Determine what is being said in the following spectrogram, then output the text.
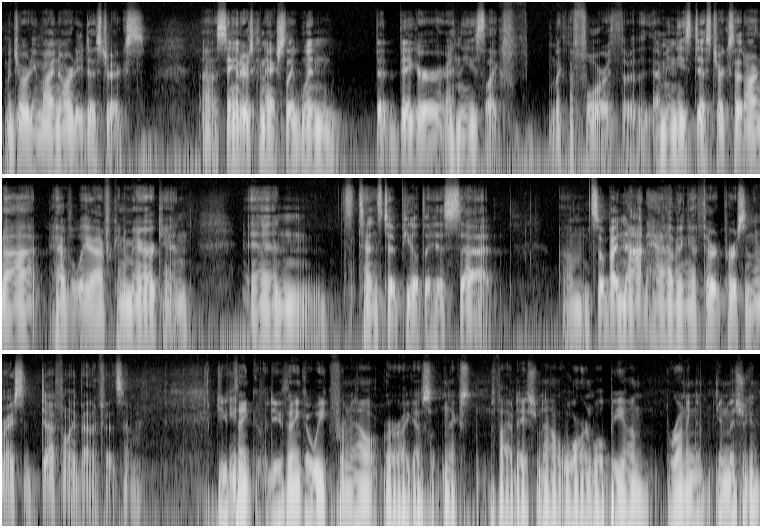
majority minority districts, uh, Sanders can actually win bigger in these like like the fourth. Or, I mean, these districts that are not heavily African American, and tends to appeal to his set. Um, so by not having a third person in the race, it definitely benefits him. Do you think? Do you think a week from now, or I guess next five days from now, Warren will be on running in Michigan?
